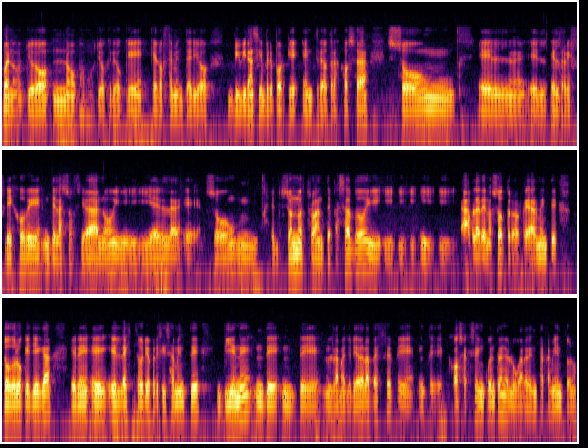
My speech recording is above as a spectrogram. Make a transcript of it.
Bueno, yo no, vamos, yo creo que, que, los cementerios vivirán siempre porque, entre otras cosas, son el, el, reflejo de, de, la sociedad, ¿no? Y, y él, eh, son, nuestros antepasados y, y, habla de nosotros. Realmente todo lo que llega en, en la historia precisamente viene de, de, la mayoría de las veces de, cosas que se encuentran en el lugar de enterramiento, ¿no?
